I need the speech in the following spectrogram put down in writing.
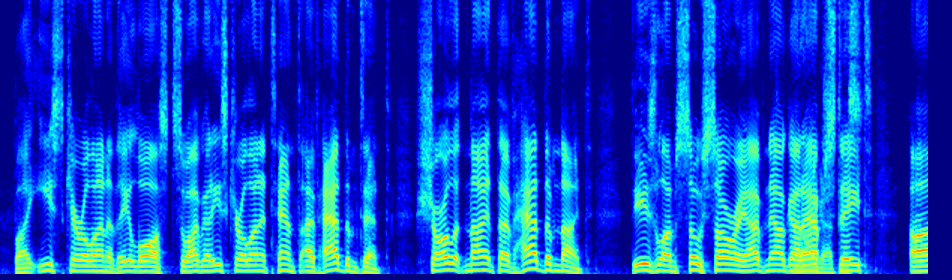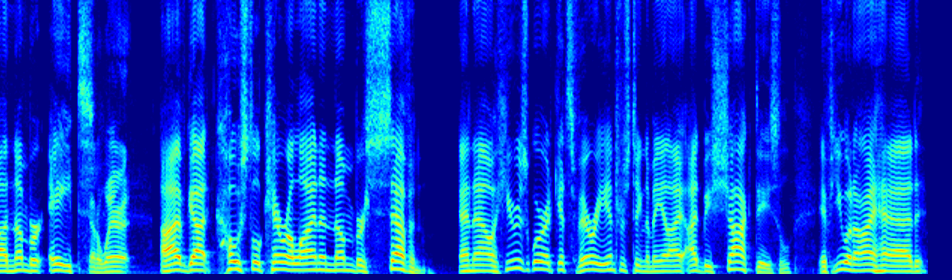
by East Carolina. They lost. So I've got East Carolina 10th. I've had them 10th. Charlotte 9th. I've had them 9th. Diesel, I'm so sorry. I've now got Oh, App got State uh, number 8. Got to wear it. I've got Coastal Carolina number 7. And now here's where it gets very interesting to me, and I, I'd be shocked, Diesel, if you and I had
